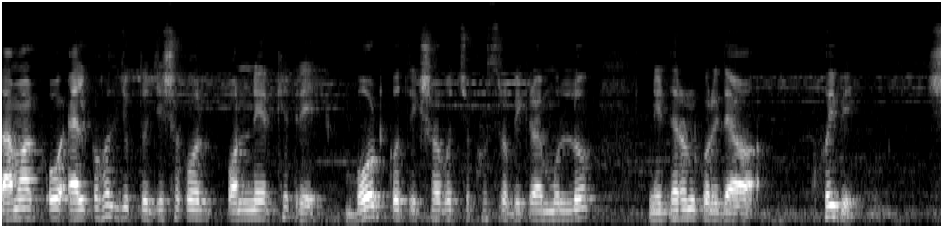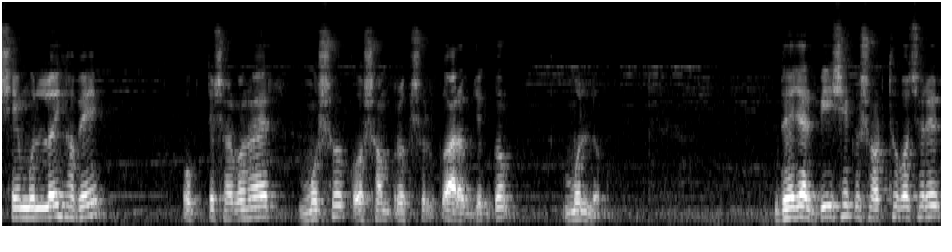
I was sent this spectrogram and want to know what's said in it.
তামাক ও অ্যালকোহলযুক্ত যে সকল পণ্যের ক্ষেত্রে বোর্ড কর্তৃক সর্বোচ্চ খুচরো বিক্রয় মূল্য নির্ধারণ করে দেওয়া হইবে। সে মূল্যই হবে উক্ত সরবরাহের মূসক ও সম্পর্ক শুল্ক আরোপযোগ্য মূল্য। দু হাজার বিশ একুশ অর্থ বছরের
